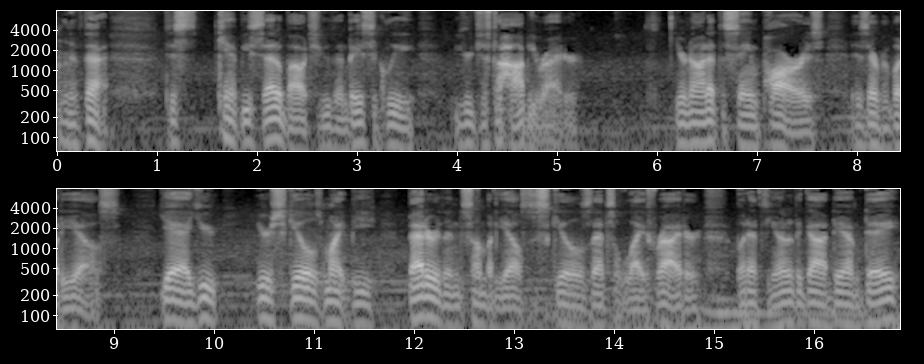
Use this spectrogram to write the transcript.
And if that just can't be said about you, then basically you're just a hobby rider. You're not at the same par as, as everybody else. Yeah, you your skills might be better than somebody else's skills. That's a life rider. But at the end of the goddamn day,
